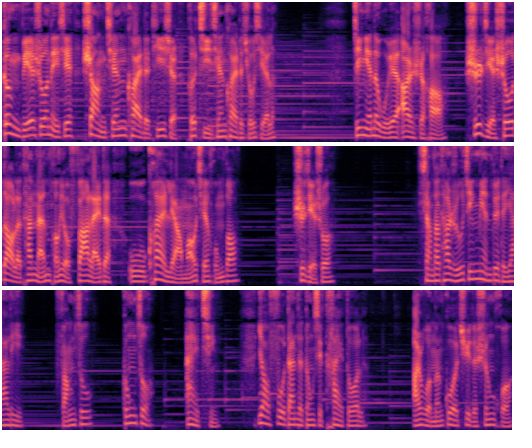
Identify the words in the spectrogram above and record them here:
更别说那些上千块的 T 恤和几千块的球鞋了。今年的五月二十号，师姐收到了她男朋友发来的五块两毛钱红包。师姐说：“想到她如今面对的压力，房租、工作、爱情，要负担的东西太多了，而我们过去的生活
